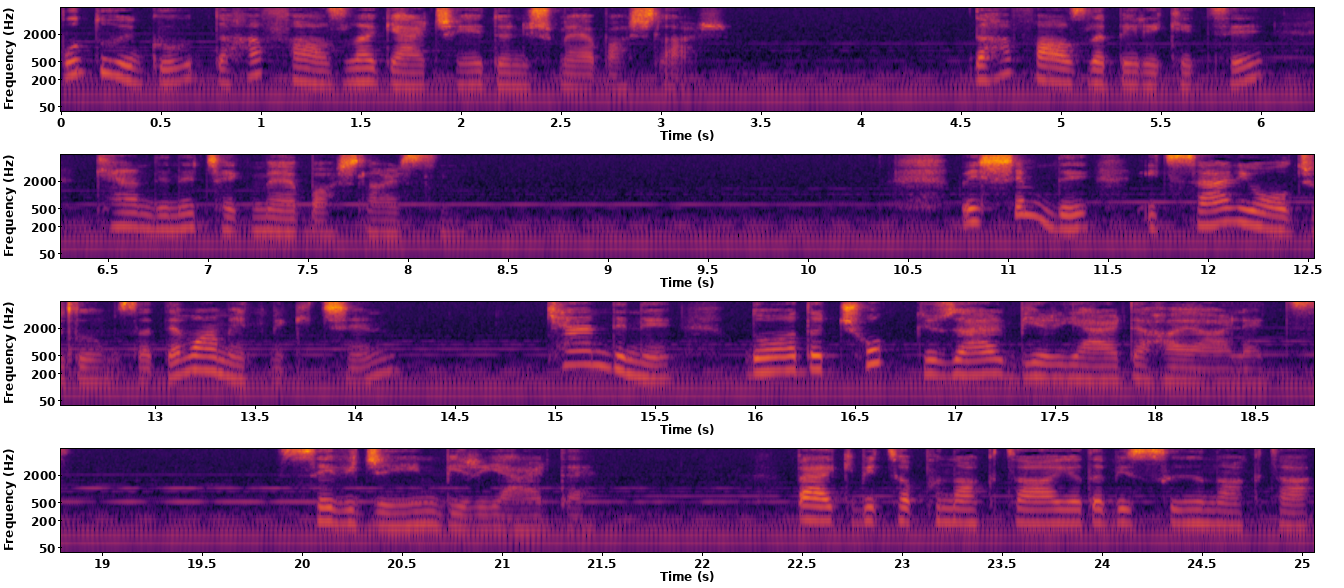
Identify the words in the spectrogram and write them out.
bu duygu daha fazla gerçeğe dönüşmeye başlar. Daha fazla bereketi kendine çekmeye başlarsın. Ve şimdi içsel yolculuğumuza devam etmek için kendini doğada çok güzel bir yerde hayal et. Seveceğin bir yerde. Belki bir tapınakta ya da bir sığınakta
